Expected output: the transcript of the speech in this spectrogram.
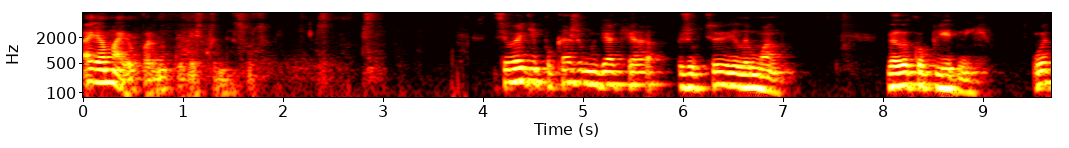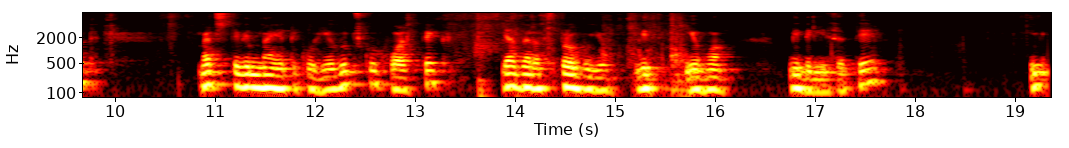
А я маю парнику десь принесу. Сьогодні покажемо, як я живцюю лимон. Великоплідний. От, бачите, він має таку гілочку, хвостик. Я зараз спробую від його відрізати. І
